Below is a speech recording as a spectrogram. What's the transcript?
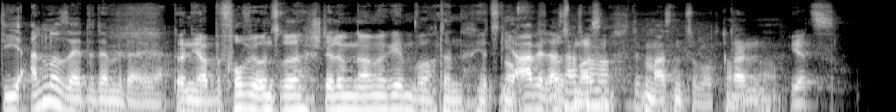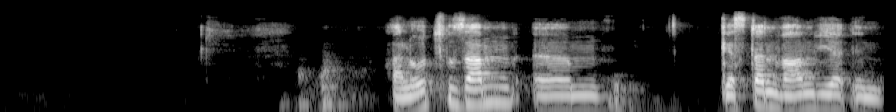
die andere Seite der Medaille. Dann ja, bevor wir unsere Stellungnahme geben, war dann jetzt noch. Ja, wir lassen uns noch den Maßen zu Wort kommen. Dann jetzt. Hallo zusammen. Ähm, gestern waren wir in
